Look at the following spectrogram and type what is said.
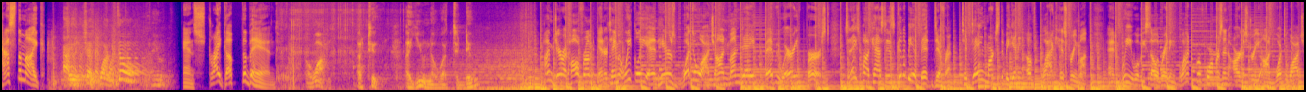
pass the mic. I check one, two. And strike up the band. A one, a two, a you know what to do. I'm Jared Hall from Entertainment Weekly, and here's what to watch on Monday, February 1st. Today's podcast is going to be a bit different. Today marks the beginning of Black History Month, and we will be celebrating black performers and artistry on what to watch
